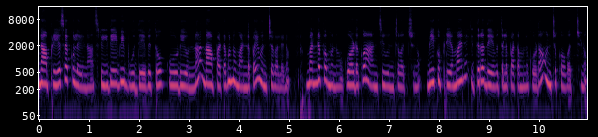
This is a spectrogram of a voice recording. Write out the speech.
నా ప్రియసకులైన శ్రీదేవి భూదేవితో కూడి ఉన్న నా పటమును మండపై ఉంచవలను. మండపమును గోడకు ఆంచి ఉంచవచ్చును. మీకు ప్రియమైన ఇతర దేవతల పటములు కూడా ఉంచుకోవచ్చును.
